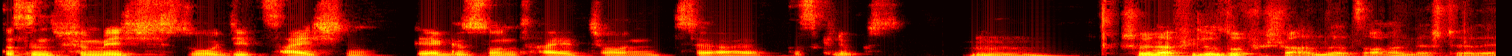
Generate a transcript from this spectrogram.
Das sind für mich so die Zeichen der Gesundheit und äh, des Glücks. Mhm. Schöner philosophischer Ansatz auch an der Stelle.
